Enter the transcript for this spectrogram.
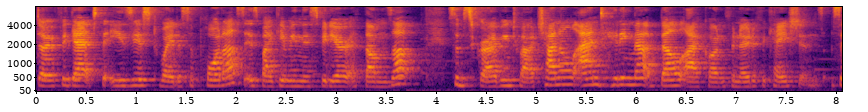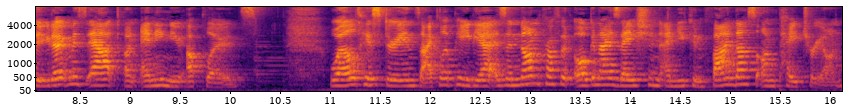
Don't forget the easiest way to support us is by giving this video a thumbs up, subscribing to our channel and hitting that bell icon for notifications so you don't miss out on any new uploads. World History Encyclopedia is a non-profit organisation and you can find us on Patreon,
